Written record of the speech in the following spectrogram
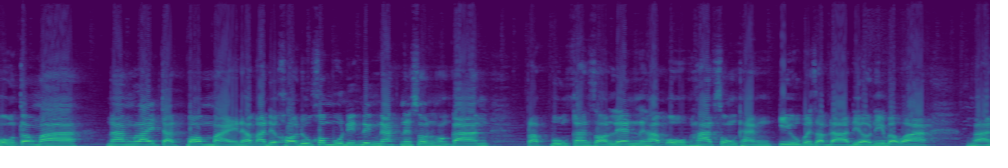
ผมต้องมา นั่งไล่จัดป้อมใหม่นะครับอะเดี๋ยวขอดูข้อมูลนิดนึงนะในโซนของการปรับปรุงการสอนเล่นนะครับ โอ้พลาดส่งแข่งกิลไปสัปดาห์เดียวนี่แบบว่างาน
